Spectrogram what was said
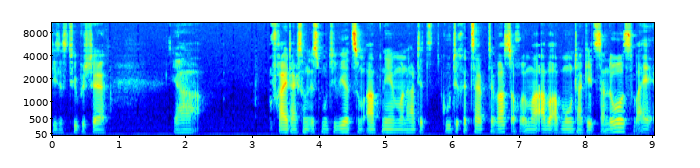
dieses typische, ja, freitags und ist motiviert zum Abnehmen und hat jetzt gute Rezepte, was auch immer, aber ab Montag geht es dann los, weil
